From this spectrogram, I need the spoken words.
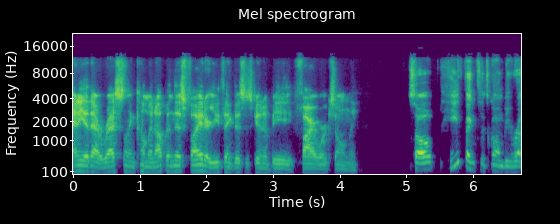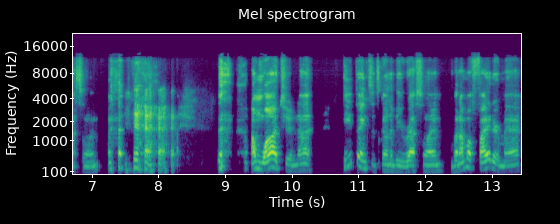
any of that wrestling coming up in this fight, or you think this is going to be fireworks only? so he thinks it's gonna be wrestling i'm watching uh, he thinks it's gonna be wrestling but i'm a fighter man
